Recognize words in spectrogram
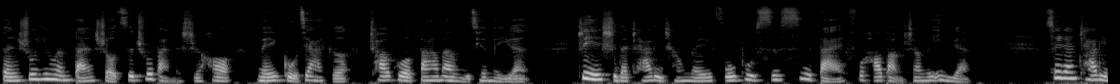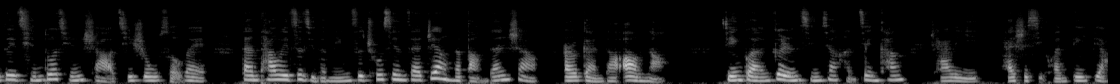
本书英文版首次出版的时候，每股价格超过八万五千美元，这也使得查理成为福布斯四百富豪榜上的一员。虽然查理对钱多钱少其实无所谓。但他为自己的名字出现在这样的榜单上而感到懊恼。尽管个人形象很健康，查理还是喜欢低调。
